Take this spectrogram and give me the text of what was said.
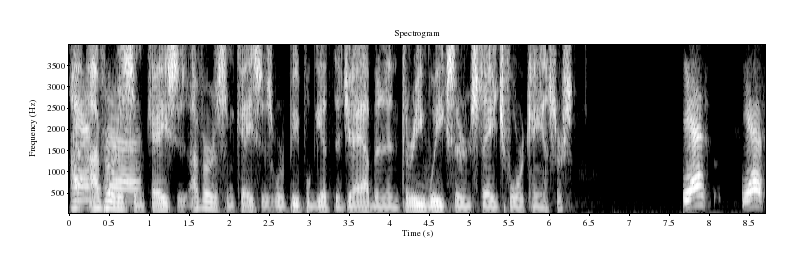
I, And, I've heard of uh, some cases. I've heard of some cases where people get the jab and in three weeks they're in stage four cancers. Yes, yes.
